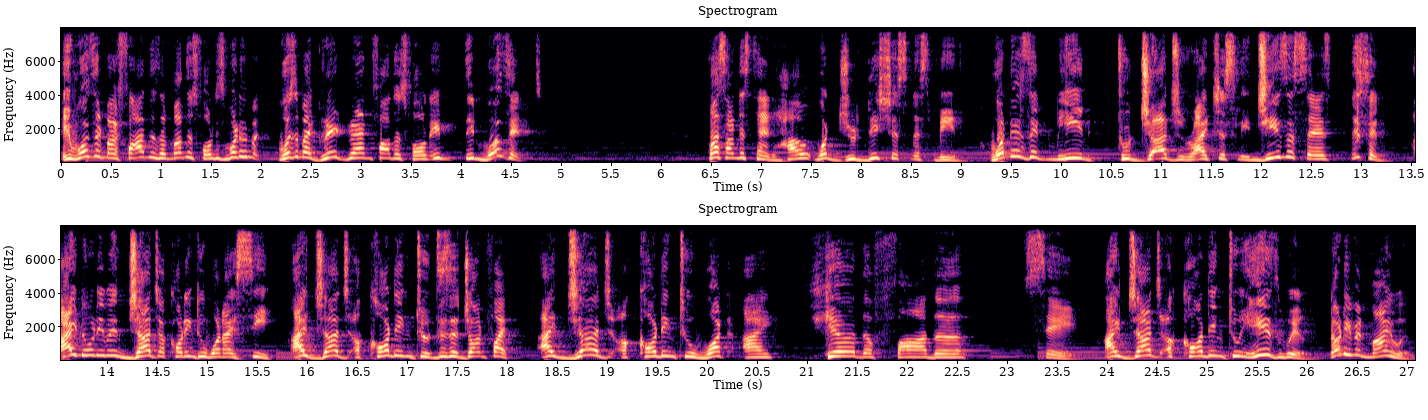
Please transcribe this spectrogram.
It wasn't my father's and mother's fault. It wasn't my great grandfather's fault. It, it wasn't. Must understand how what judiciousness means. What does it mean to judge righteously? Jesus says, listen, I don't even judge according to what I see. I judge according to, this is John 5, I judge according to what I hear the Father say. I judge according to His will, not even my will.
